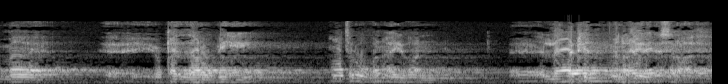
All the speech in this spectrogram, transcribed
ما يقدر به مطلوبا أيضا لكن من غير إسراف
